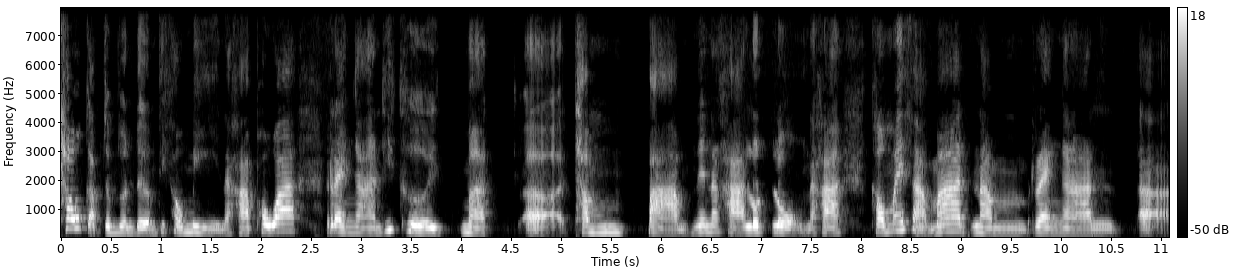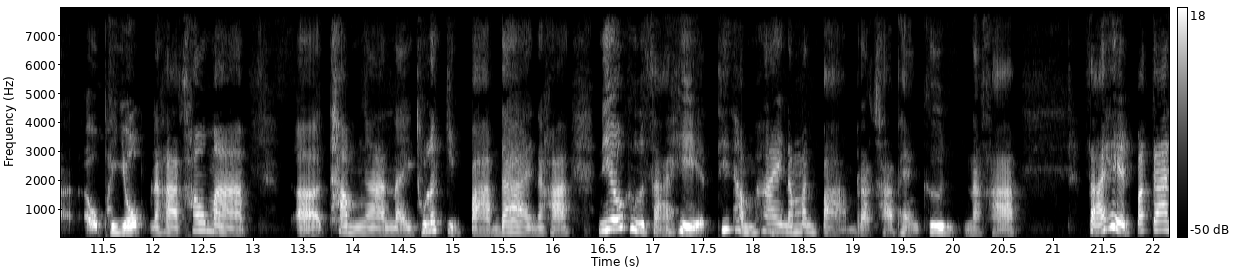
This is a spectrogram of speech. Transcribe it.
เท่ากับจำนวนเดิมที่เขามีนะคะ เพราะว่าแรงงานที่เคยมาทำปาล์มเนี่ยนะคะ ลดลงนะคะ เขาไม่สามารถนำแรงงานอพยพนะคะ เข้ามา ทำงานในธุรกิจปาล์มได้นะคะ นี่ก็คือสาเหตุที่ทำให้น้ำมันปาล์มราคาแพงขึ้นนะคะ สาเหตุประการ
